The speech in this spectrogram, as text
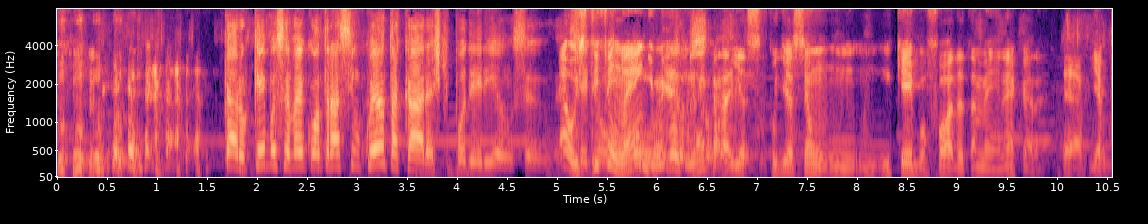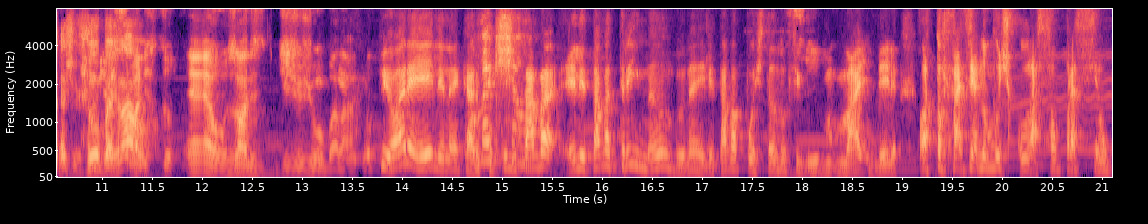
cara, o Cable você vai encontrar 50 caras que poderiam ser. É, o Stephen um, Lang mesmo, né, cara? Ia, podia ser um, um, um Cable foda também, né, cara? É. Ia das Jujubas lá? Do, é, os olhos de Jujuba lá. O pior é ele, né, cara? Como é Porque ele tava, ele tava treinando, né? Ele tava postando o mais dele. Ó, oh, tô fazendo musculação pra ser o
